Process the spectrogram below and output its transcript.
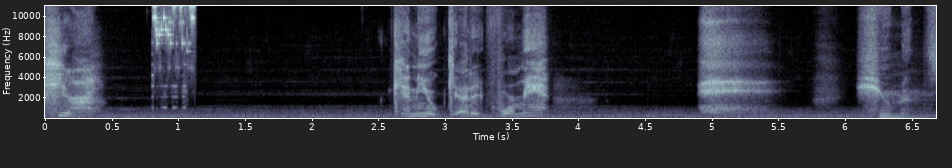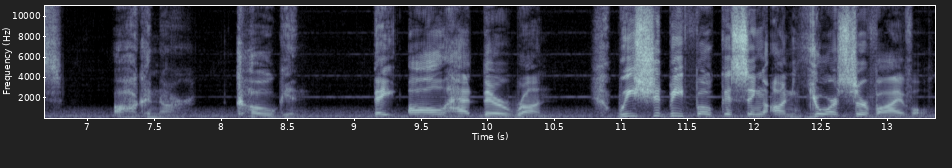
Here. Can you get it for me? Humans, Akinar, Kogan, they all had their run. We should be focusing on your survival.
